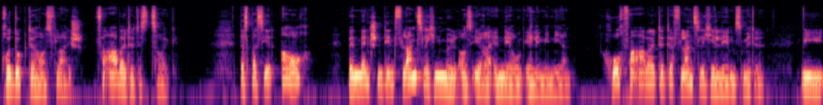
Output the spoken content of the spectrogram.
Produkte aus Fleisch, verarbeitetes Zeug. Das passiert auch, wenn Menschen den pflanzlichen Müll aus ihrer Ernährung eliminieren. Hochverarbeitete pflanzliche Lebensmittel, wie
